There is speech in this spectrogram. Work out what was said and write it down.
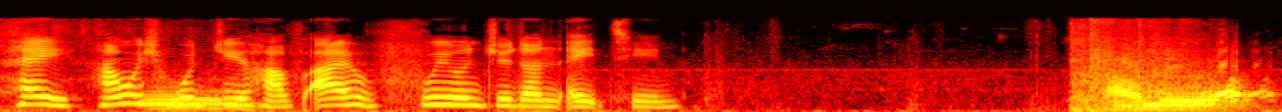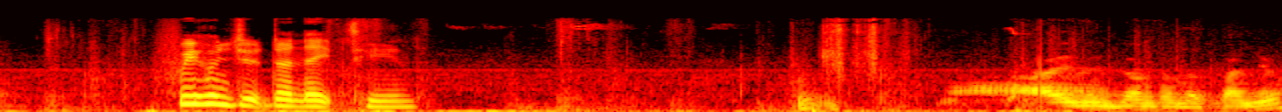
Hey, how much wood do you have? I have 318. How many what? 318. I don't understand you.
